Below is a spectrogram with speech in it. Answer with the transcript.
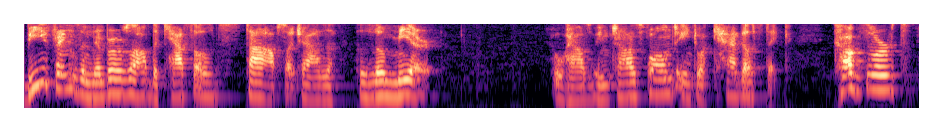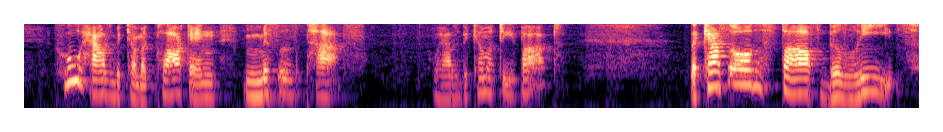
befriends the members of the castle staff such as Lumiere, who has been transformed into a candlestick, Cogsworth, who has become a clock, and Mrs. Potts, who has become a teapot. The castle staff believes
